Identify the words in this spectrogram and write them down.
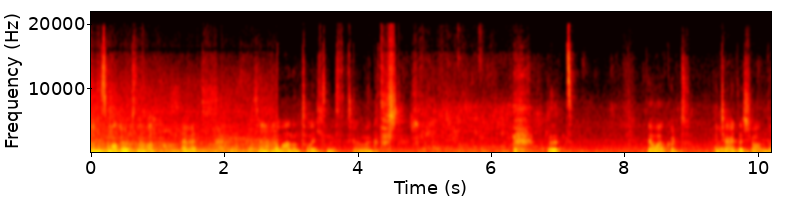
Sodamızı mı alıyoruz Neva? Evet. Bir Neva'nın tuvaletini istiyorum arkadaşlar. evet. Neva Kurt içeride şu anda.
